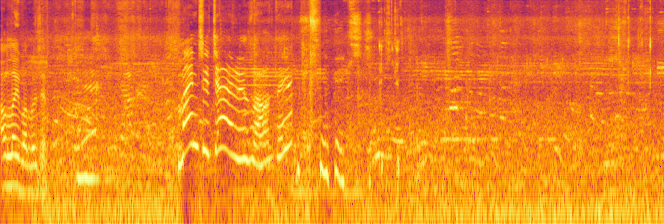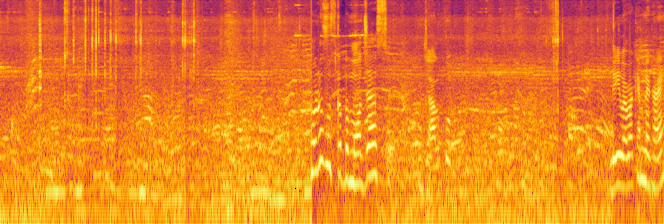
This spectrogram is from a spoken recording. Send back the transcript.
আল্লাহ ভালো মানছি চার ছোট ফুচকা তো মজা আছে। জাল কম দেখি বাবা কেমনে খায়?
